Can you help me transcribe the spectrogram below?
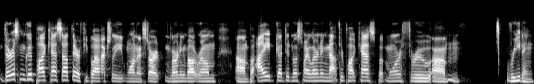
there are some good podcasts out there if people actually want to start learning about Rome. Um, but I got did most of my learning not through podcasts, but more through um, reading.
